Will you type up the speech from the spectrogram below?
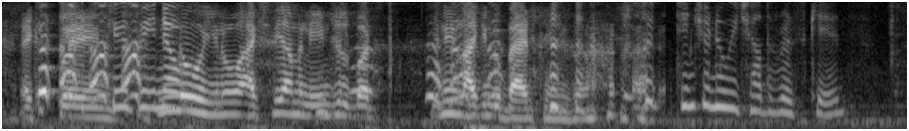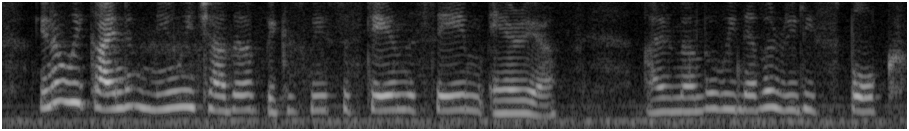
explain. Excuse me, no. No, you know, actually, I'm an angel, but you know, I can do bad things. So didn't you know each other as kids? You know, we kind of knew each other because we used to stay in the same area. I remember we never really spoke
